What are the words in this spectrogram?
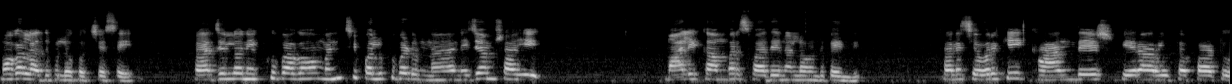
మొఘల్ అదుపులోకి వచ్చేసాయి. రాజ్యంలోని ఎక్కువ భాగం మంచి పలుకుబడి ఉన్న నిజాం షాహీ మాలిక్ అంబర్ స్వాధీనంలో ఉండిపోయింది. కానీ చివరికి ఖాందేశ్ బీరారులతో పాటు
